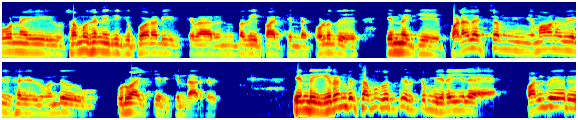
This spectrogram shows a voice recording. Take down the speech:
உன்னை சமூக நீதிக்கு போராடி இருக்கிறார் என்பதை பார்க்கின்ற பொழுது இன்னைக்கு பல லட்சம் இமானுவேல்கள் வந்து உருவாக்கி இருக்கின்றார்கள் இந்த இரண்டு சமூகத்திற்கும் இடையில பல்வேறு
